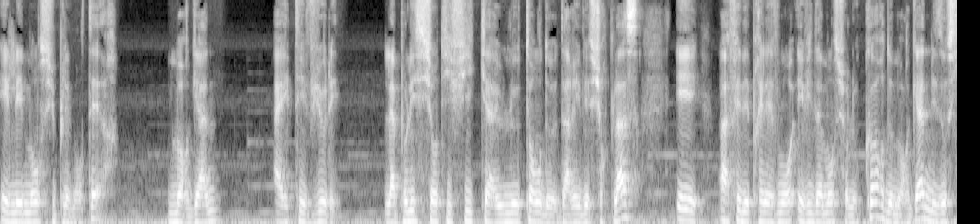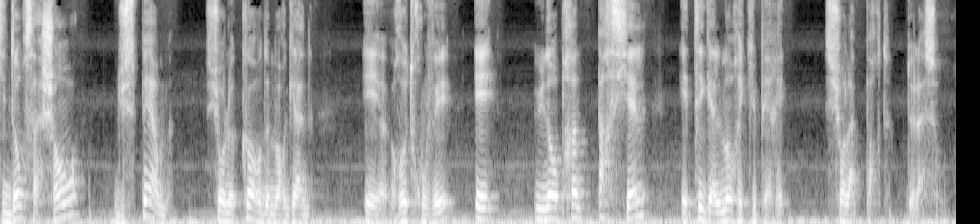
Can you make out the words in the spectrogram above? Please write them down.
Élément supplémentaire, Morgan a été violé. La police scientifique a eu le temps d'arriver sur place et a fait des prélèvements évidemment sur le corps de Morgan, mais aussi dans sa chambre. Du sperme sur le corps de Morgan est retrouvé et une empreinte partielle est également récupérée sur la porte de la chambre.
